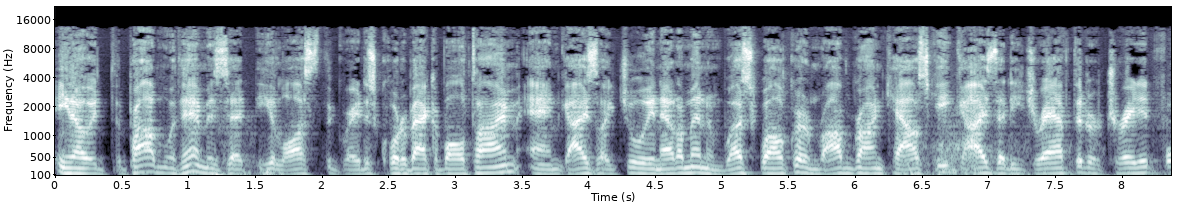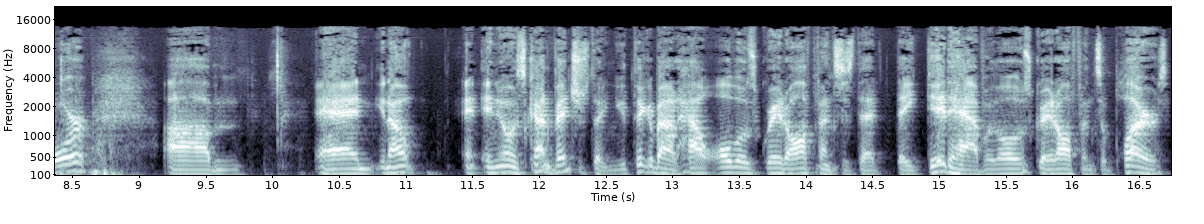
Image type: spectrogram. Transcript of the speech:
You know, the problem with him is that he lost the greatest quarterback of all time, and guys like Julian Edelman and Wes Welker and Rob Gronkowski, guys that he drafted or traded for. Um, and, you know, and, and, you know, it's kind of interesting. You think about how all those great offenses that they did have with all those great offensive players,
